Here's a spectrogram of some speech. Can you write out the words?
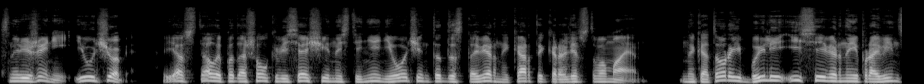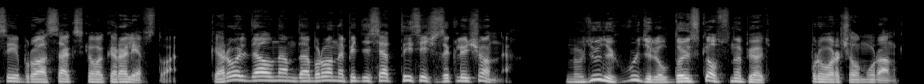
снаряжении и учебе. Я встал и подошел к висящей на стене не очень-то достоверной карты королевства Майен, на которой были и северные провинции Бруасакского королевства. Король дал нам добро на 50 тысяч заключенных. «Но денег выделил, да искал на пять», — проворчал Муранг,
